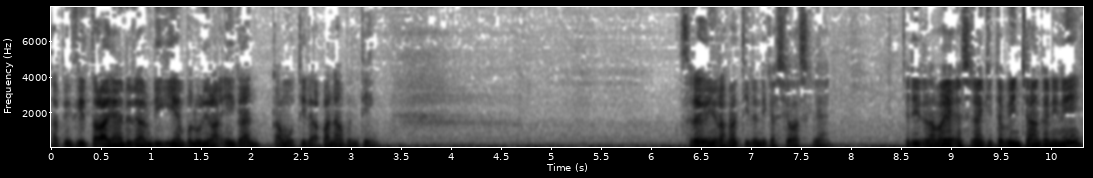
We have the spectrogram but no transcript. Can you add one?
Tapi fitrah yang ada dalam diri yang perlu diraikan, kamu tidak pandang penting. Saudara yang rahmati dan dikasihi Allah sekalian. Jadi dalam ayat yang sedang kita bincangkan ini,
